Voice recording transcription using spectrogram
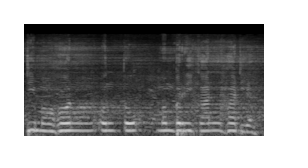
dimohon untuk memberikan hadiah.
